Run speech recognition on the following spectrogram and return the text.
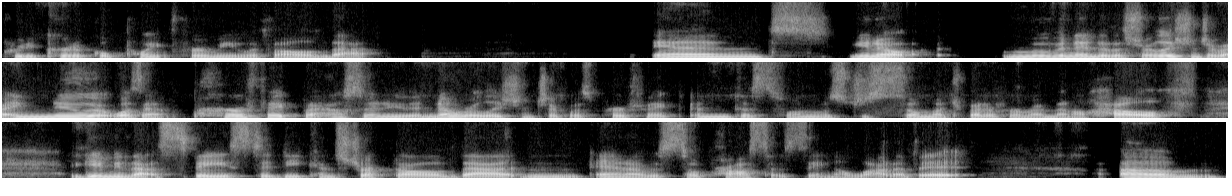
pretty critical point for me with all of that. And, you know, moving into this relationship, I knew it wasn't perfect, but I also knew that no relationship was perfect. And this one was just so much better for my mental health. It gave me that space to deconstruct all of that. And, and I was still processing a lot of it. Um,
